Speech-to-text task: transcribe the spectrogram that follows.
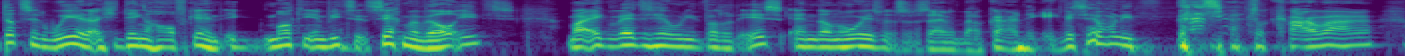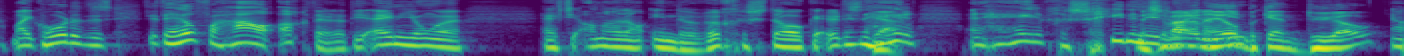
Dat is het weird als je dingen half kent. Ik, Mattie en Wietse, zegt me wel iets. Maar ik weet dus helemaal niet wat het is. En dan hoor je ze, ze zijn we bij elkaar. Ik, ik wist helemaal niet dat ze uit elkaar waren. Maar ik hoorde dus... Er zit een heel verhaal achter. Dat die ene jongen heeft die andere dan in de rug gestoken. Het is een, Ja. hele, een hele geschiedenis. Dus ze waren een heel in- bekend duo. Ah.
